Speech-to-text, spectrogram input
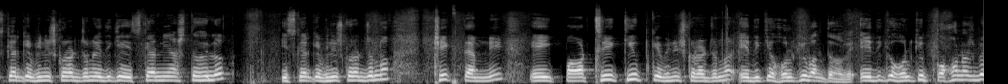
স্কোয়ারকে ফিনিশ করার জন্য এদিকে স্কোয়ার নিয়ে আসতে হলো স্কোয়ারকে ফিনিশ করার জন্য ঠিক তেমনি এই পাওয়ার থ্রি কিউবকে ফিনিশ করার জন্য এদিকে হোল কিউব আনতে হবে। এইদিকে হোল কিউব কখন আসবে?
